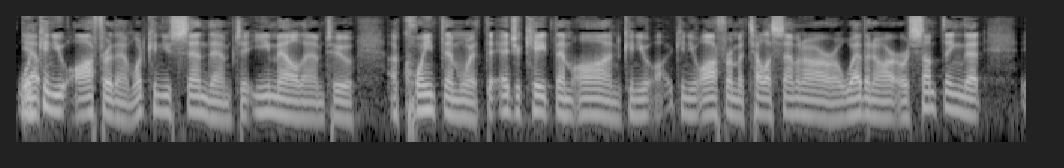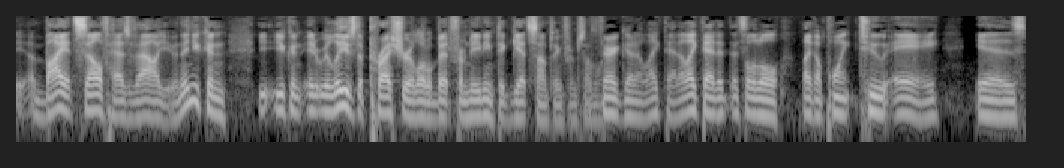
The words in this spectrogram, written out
What Yep. can you offer them? What can you send them to email them to acquaint them with to educate them on? Can you can you offer them a teleseminar or a webinar or something that uh, by itself has value? And then you can you you can it relieves the pressure a little bit from needing to get something from someone. Very good. I like that. I like that. It's a little like a point two A is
